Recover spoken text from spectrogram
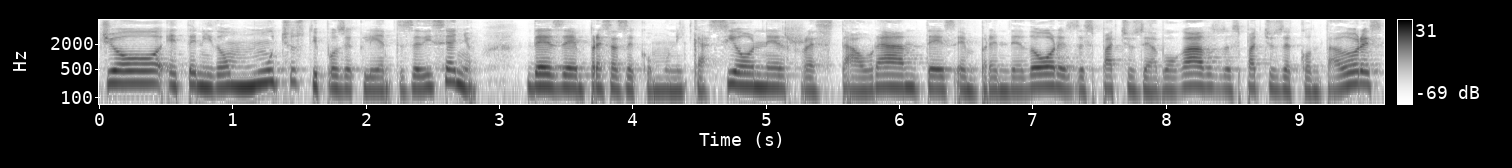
yo he tenido muchos tipos de clientes de diseño, desde empresas de comunicaciones, restaurantes, emprendedores, despachos de abogados, despachos de contadores,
